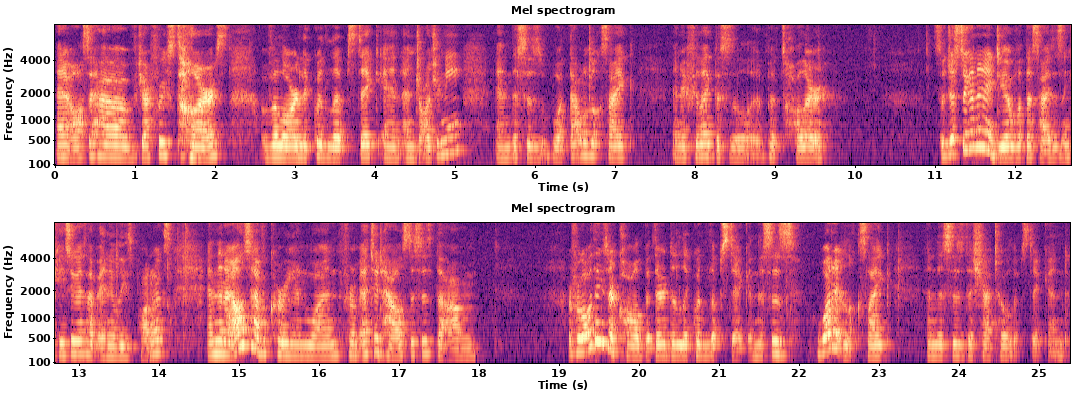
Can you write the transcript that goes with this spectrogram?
and I also have Jeffree Star's Velour Liquid Lipstick in Androgyny and this is what that one looks like and I feel like this is a little bit taller. So just to get an idea of what the size is in case you guys have any of these products. And then I also have a Korean one from Etude House. This is the um I forgot what these are called but they're the liquid lipstick. And this is what it looks like. And this is the Chateau lipstick. And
